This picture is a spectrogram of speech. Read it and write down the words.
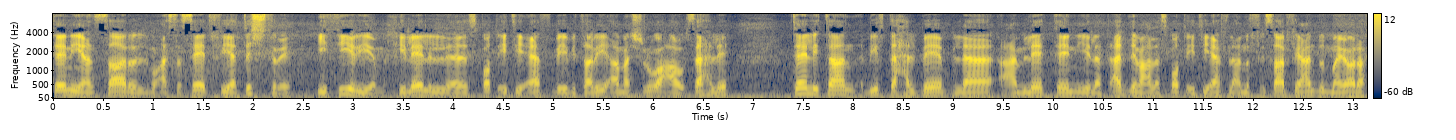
ثانيا صار المؤسسات فيها تشتري Ethereum خلال ال spot ETF بطريقة مشروعة وسهلة. ثالثا بيفتح الباب لعملات تانية لتقدم على spot ETF لأنه صار في عندهم ما يعرف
